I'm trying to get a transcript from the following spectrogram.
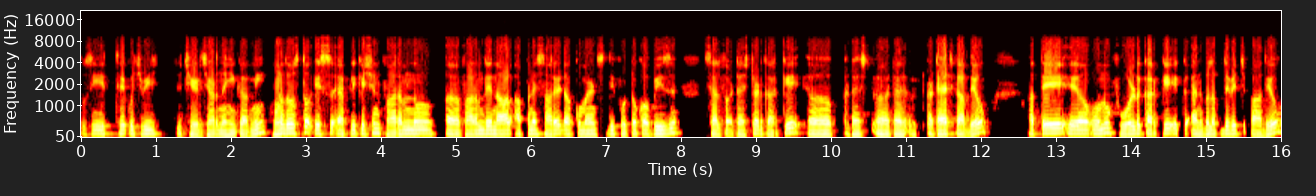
ਤੁਸੀਂ ਇੱਥੇ ਕੁਝ ਵੀ ਛੇੜਛਾੜ ਨਹੀਂ ਕਰਨੀ। ਹੁਣ ਦੋਸਤੋ, ਇਸ ਐਪਲੀਕੇਸ਼ਨ ਫਾਰਮ ਨੂੰ ਫਾਰਮ ਦੇ ਨਾਲ ਆਪਣੇ ਸਾਰੇ ਡਾਕੂਮੈਂਟਸ ਦੀ ਫੋਟੋਕਾਪੀਜ਼ ਸੈਲਫ ਅਟੈਸਟਡ ਕਰਕੇ ਅਟੈਚ ਕਰ ਦਿਓ। ਅਤੇ ਉਹਨੂੰ ਫੋਲਡ ਕਰਕੇ ਇੱਕ ਐਨਵਲਪ ਦੇ ਵਿੱਚ ਪਾ ਦਿਓ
